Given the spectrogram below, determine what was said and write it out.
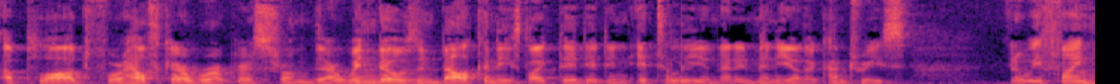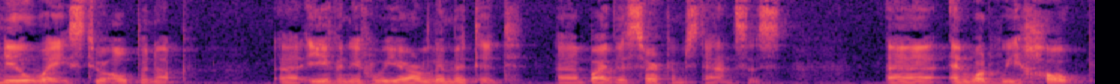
applaud for healthcare workers from their windows and balconies, like they did in Italy and then in many other countries. You know, we find new ways to open up, uh, even if we are limited uh, by the circumstances. Uh, and what we hope,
